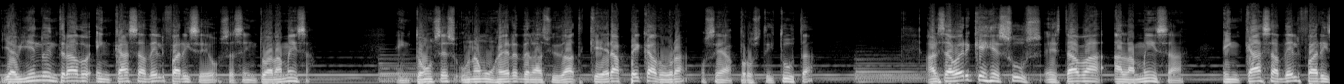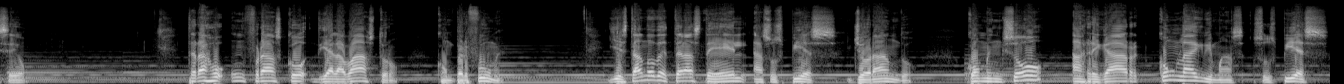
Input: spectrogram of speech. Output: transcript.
Y habiendo entrado en casa del fariseo, se sentó a la mesa. Entonces una mujer de la ciudad que era pecadora, o sea, prostituta, al saber que Jesús estaba a la mesa en casa del fariseo, trajo un frasco de alabastro con perfume. Y estando detrás de él a sus pies, llorando, comenzó a regar con lágrimas sus pies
